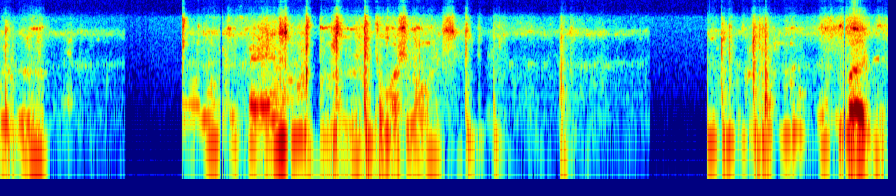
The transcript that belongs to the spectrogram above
Mhm. Too much noise. Maybe.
